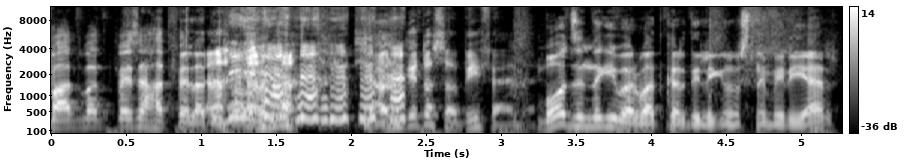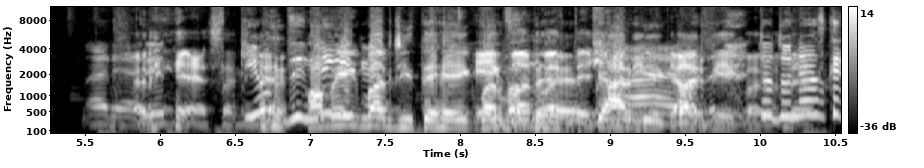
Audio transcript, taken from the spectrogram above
बात बात पे ऐसे हाथ फैला देता हूँ। शाहरुख के तो सभी फ़ैन है. बहुत ज़िंदगी बर्बाद कर दी लेकिन उसने मेरी यार। अरे अरे ऐसा नहीं. हम एक बार जीते हैं एक बार मरते हैं प्यार भी एक बार भी एक बार तो तूने उसका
